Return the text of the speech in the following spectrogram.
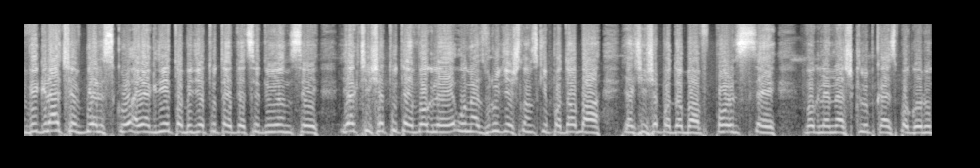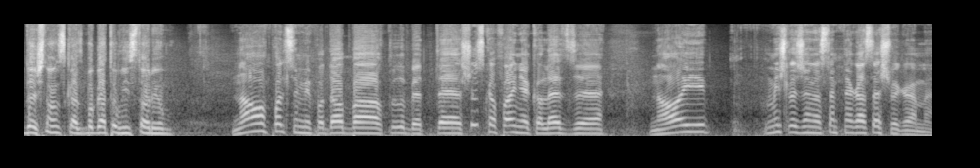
wygracie w Bielsku, a jak nie, to będzie tutaj decydujący. Jak Ci się tutaj w ogóle u nas w Rudzie Śląskiej podoba, jak Ci się podoba w Polsce, w ogóle nasz klub KS Pogoruda Śląska z bogatą historią. No w Polsce mi podoba, w klubie też, wszystko fajnie, koledzy, no i myślę, że następny raz też wygramy.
